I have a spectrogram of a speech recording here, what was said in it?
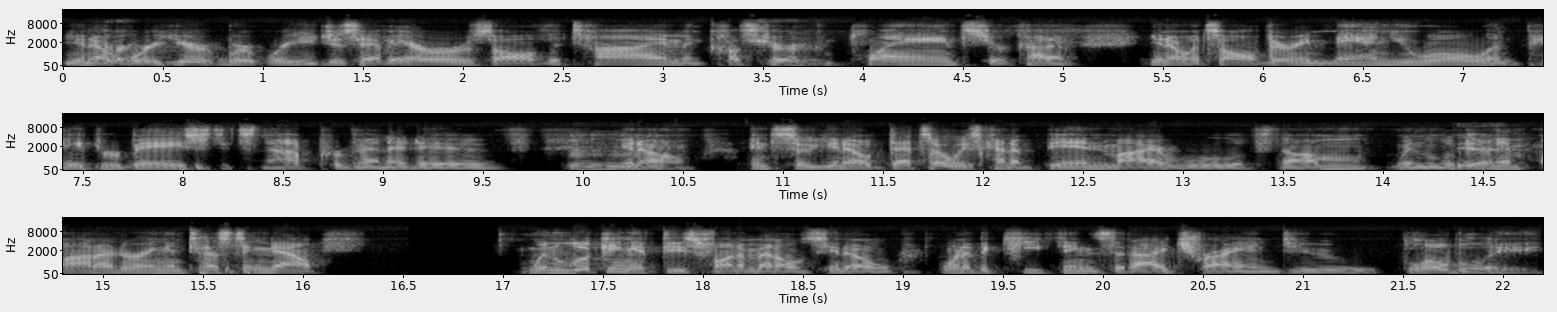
you know, sure. where you're where, where you just have errors all the time and customer sure. complaints or kind of, you know, it's all very manual and paper based. It's not preventative, mm-hmm. you know. And so, you know, that's always kind of been my rule of thumb when looking yeah. at monitoring and testing. Now, when looking at these fundamentals, you know, one of the key things that I try and do globally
